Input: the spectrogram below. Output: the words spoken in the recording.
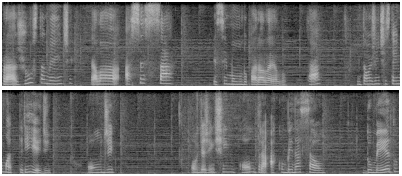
para justamente ela acessar esse mundo paralelo, tá? Então a gente tem uma tríade onde onde a gente encontra a combinação do medo,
